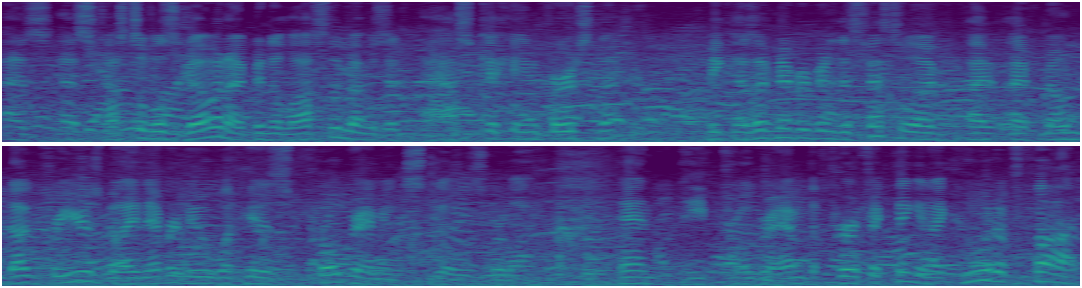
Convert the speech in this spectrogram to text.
As, as festivals go, and I've been to lots of them, that was an ass-kicking first night. Because I've never been to this festival, I've, I've, known Doug for years, but I never knew what his programming skills were like. And he programmed the perfect thing. Like, who would have thought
